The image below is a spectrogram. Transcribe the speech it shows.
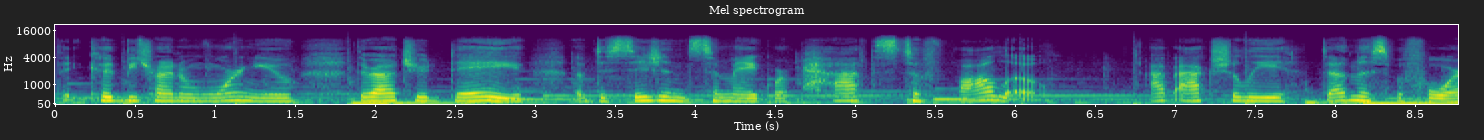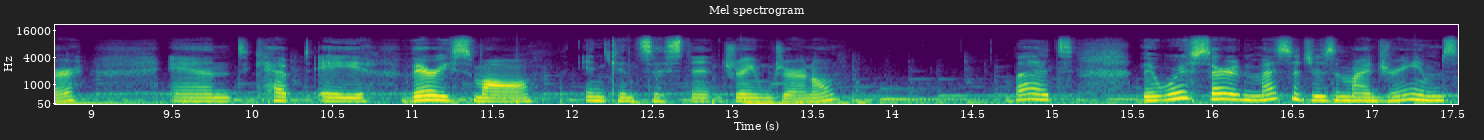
that could be trying to warn you throughout your day of decisions to make or paths to follow. I've actually done this before and kept a very small, inconsistent dream journal. But there were certain messages in my dreams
